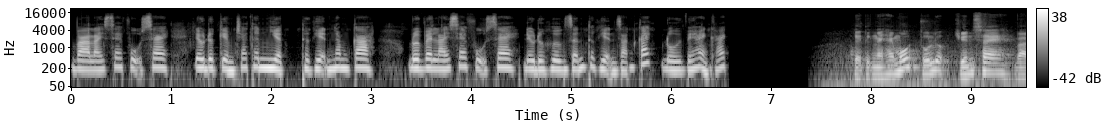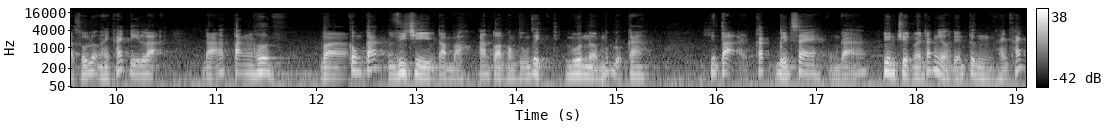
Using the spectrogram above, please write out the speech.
và lái xe phụ xe đều được kiểm tra thân nhiệt, thực hiện 5K. Đối với lái xe phụ xe đều được hướng dẫn thực hiện giãn cách đối với hành khách. Kể từ ngày 21, số lượng chuyến xe và số lượng hành khách đi lại đã tăng hơn và công tác duy trì đảm bảo an toàn phòng chống dịch luôn ở mức độ cao. Hiện tại các bến xe cũng đã tuyên truyền và nhắc nhở đến từng hành khách,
